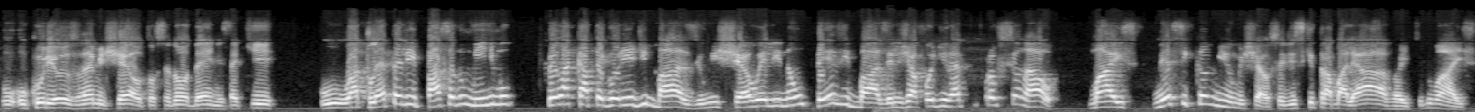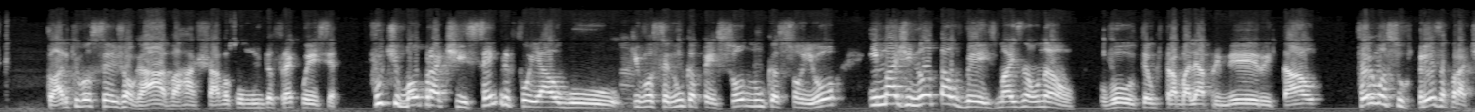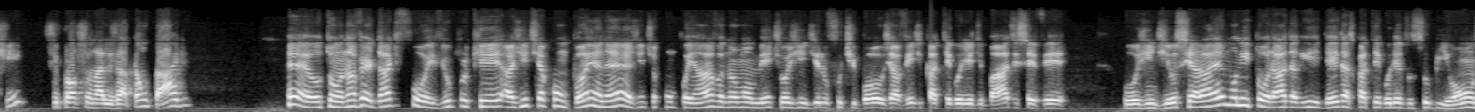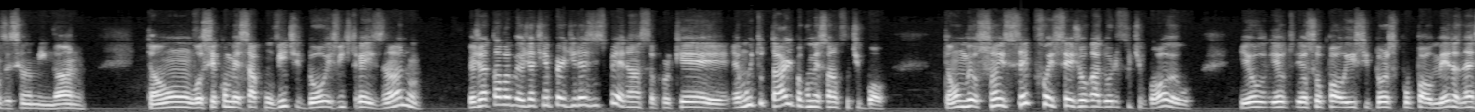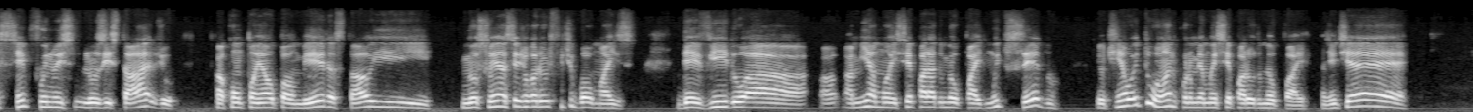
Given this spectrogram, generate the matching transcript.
O, o, curioso, né, Michel, torcedor Denis, é que o atleta, ele passa no mínimo pela categoria de base. O Michel, ele não teve base, ele já foi direto pro profissional. Mas nesse caminho, Michel, você disse que trabalhava e tudo mais. Claro que você jogava, rachava com muita frequência. Futebol para ti sempre foi algo que você nunca pensou, nunca sonhou, imaginou talvez, mas não, não. Vou ter que trabalhar primeiro e tal. Foi uma surpresa para ti se profissionalizar tão tarde? É, Tom, na verdade foi, viu? Porque a gente acompanha, né? A gente acompanhava normalmente hoje em dia no futebol já vem de categoria de base, você vê hoje em dia o Ceará é monitorado ali desde as categorias do sub-11, se eu não me engano. Então, você começar com 22, 23 anos, eu já tava, eu já tinha perdido as esperanças, porque é muito tarde para começar no futebol. Então, o meu sonho sempre foi ser jogador de futebol. Eu, eu, eu, eu sou paulista e torço pro Palmeiras, né? Sempre fui nos, nos estádios acompanhar o Palmeiras tal, e meu sonho era ser jogador de futebol, mas devido a, a, a minha mãe separar do meu pai muito cedo, eu tinha oito anos quando minha mãe separou do meu pai. A gente é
